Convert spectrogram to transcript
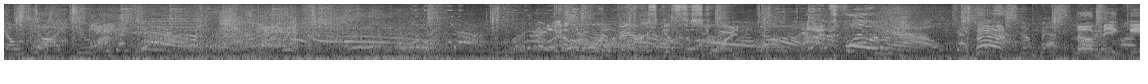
Don't die too quick! Hellbourne Barracks gets destroyed! That's four! Now! The best Lo Miki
